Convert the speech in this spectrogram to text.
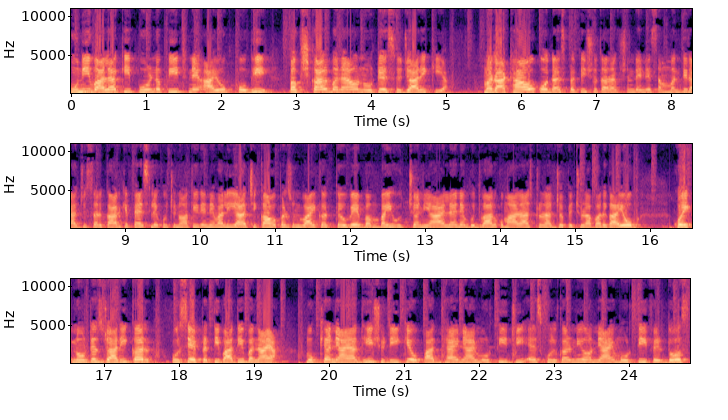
उनीवाला की पूर्ण पीठ ने आयोग को भी पक्षकार बनाया और नोटिस जारी किया। मराठाओं को 10 प्रतिशत आरक्षण देने संबंधी राज्य सरकार के फैसले को चुनौती देने वाली याचिकाओं पर सुनवाई करते हुए बम्बई उच्च न्यायालय ने बुधवार को महाराष्ट्र राज्य पिछड़ा वर्ग आयोग को एक नोटिस जारी कर उसे प्रतिवादी बनाया। मुख्य न्यायाधीश डी के उपाध्याय, न्यायमूर्ति जी एस कुलकर्णी और न्यायमूर्ति फिरदोस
